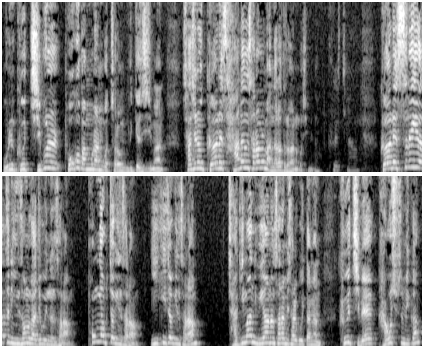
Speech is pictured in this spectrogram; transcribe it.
우리는 그 집을 보고 방문하는 것처럼 느껴지지만 사실은 그 안에 사는 사람을 만나러 들어가는 것입니다. 그렇죠. 그 안에 쓰레기 같은 인성을 가지고 있는 사람, 폭력적인 사람, 이기적인 사람, 자기만 위하는 사람이 살고 있다면 그 집에 가고 싶습니까?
